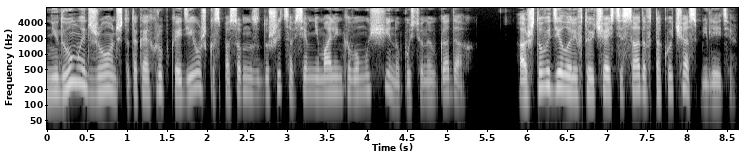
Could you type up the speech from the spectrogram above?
Не думает же он, что такая хрупкая девушка способна задушить совсем не маленького мужчину, пусть он и в годах. «А что вы делали в той части сада в такой час, миледи?»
